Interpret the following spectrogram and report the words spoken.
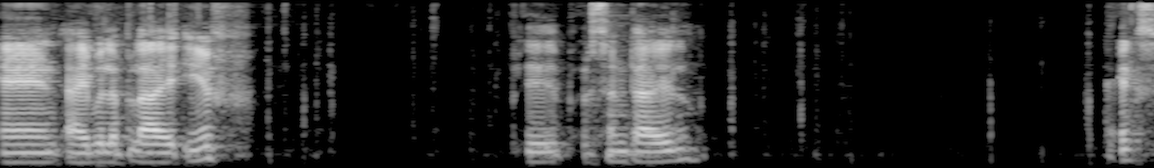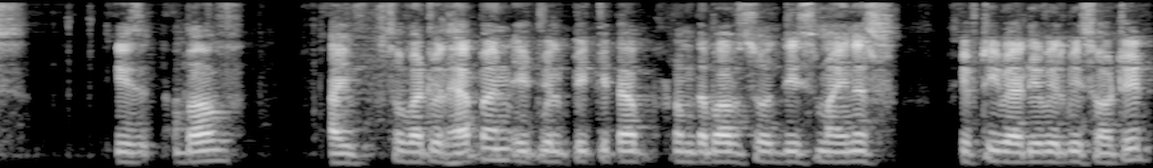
and I will apply if percentile x is above 5 so what will happen? It will pick it up from the above. So this minus 50 value will be sorted.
